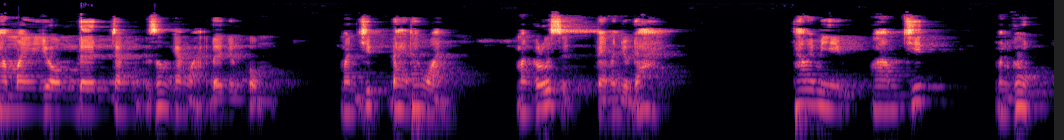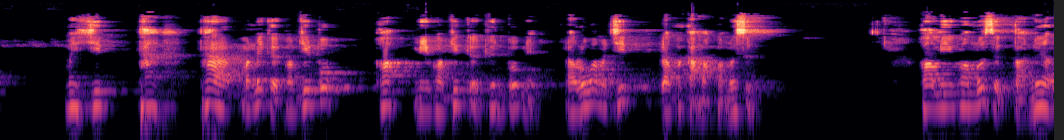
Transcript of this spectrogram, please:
ทำไมโยมเดินจังส่องจังหวะเดินจงกรมมันคิดได้ทั้งวัน มันก็รู้สึกแต่มันอยู่ได้ ถ้าไม่มีความคิด มันก็ไม่คิดถ้า ถ้ามันไม่เกิดความคิดปุ๊บเพราะมีความคิดเกิดขึ้นปุ๊บเนี่ย เรารู้ว่ามันคิดเราก็กลับมาความรู้สึก พอมีความรู้สึกต่อเนื่อง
